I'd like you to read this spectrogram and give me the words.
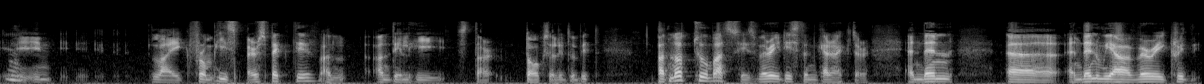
in, like from his perspective un, until he start talks a little bit but not too much he's very distant character and then uh, and then we are very crit-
